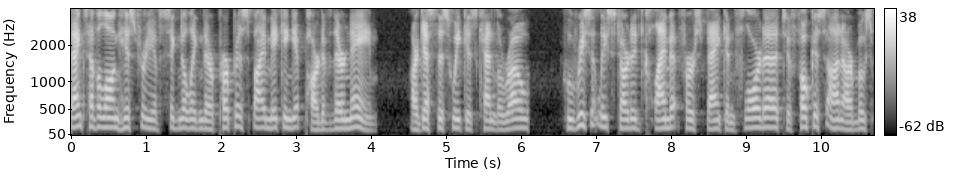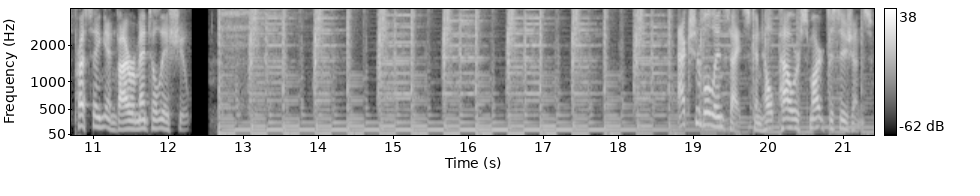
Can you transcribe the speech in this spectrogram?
Banks have a long history of signaling their purpose by making it part of their name. Our guest this week is Ken LaRoe, who recently started Climate First Bank in Florida to focus on our most pressing environmental issue. Actionable insights can help power smart decisions.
